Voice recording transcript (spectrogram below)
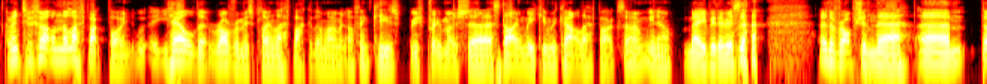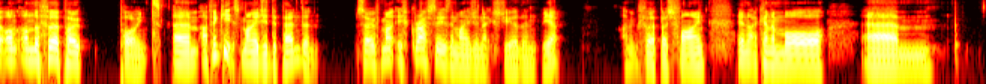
I mean, to be fair, on the left back point, you held that Rotherham is playing left back at the moment. I think he's he's pretty much uh, starting week in week out left back. So you know maybe there is a, another option there. Um, but on on the Firpo point, um, I think it's manager dependent. So if if Gracia is the manager next year, then yeah, I think Firpo's fine in that kind of more um,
